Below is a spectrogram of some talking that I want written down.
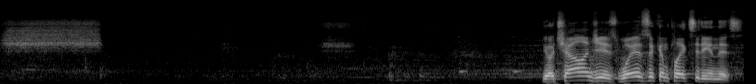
Shh. Your challenge is where's the complexity in this?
